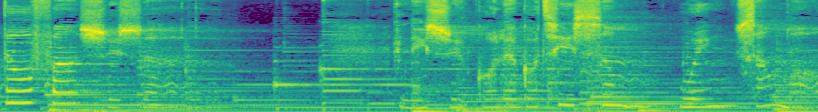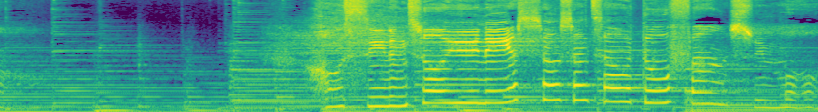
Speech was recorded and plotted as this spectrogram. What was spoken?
到花树上，你说过两个痴心永守望。何时能再与你一双双走到花树望？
